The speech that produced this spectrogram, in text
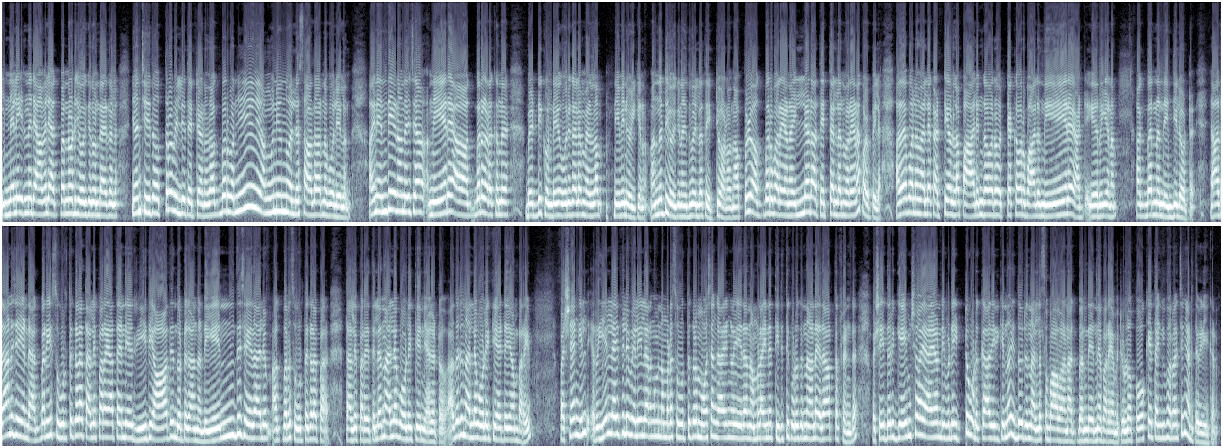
ഇന്നലെ ഇരുന്ന് രാവിലെ അക്ബറിനോട് ചോദിക്കുന്നുണ്ടായിരുന്നല്ലോ ഞാൻ ചെയ്ത അത്ര വലിയ തെറ്റാണ്. അത് അക്ബർ പറഞ്ഞു ഏ അങ്ങനെയൊന്നും അല്ല സാധാരണ പോലെയുള്ളതെന്ന് അതിന് എന്ത് ചെയ്യണമെന്ന് വെച്ചാൽ നേരെ ആ അക്ബർ കിടക്കുന്ന ബെഡിൽ കൊണ്ട് ഒരു കലം വെള്ളം നിവിൻ ഒഴിക്കണം. എന്നിട്ട് ചോദിക്കണം ഇത് വല്ല തെറ്റുവാണോ? എന്ന്. അപ്പോഴും അക്ബർ പറയണം ഇല്ലടാ തെറ്റല്ലെന്ന് പറയണ കുഴപ്പമില്ല. അതേപോലെ നല്ല കട്ടിയുള്ള പാലും കവർ ഒറ്റ കവർ പാലും നേരെ എറിയണം. അക്ബറിന്റെ നെഞ്ചിലോട്ട്. അതാണ് ചെയ്യേണ്ടത്. അക്ബർ ഈ സുഹൃത്തുക്കളെ തള്ളിപ്പറയാത്തതിന്റെ ഒരു രീതി ആദ്യം തൊട്ട് കാണുന്നുണ്ട്. എന്ത് ചെയ്താലും അക്ബർ സുഹൃത്തുക്കളെ തള്ളിപ്പറയത്തില്ല. നല്ല ക്വാളിറ്റി തന്നെയാണ് കേട്ടോ. അതൊരു നല്ല ക്വാളിറ്റി ആയിട്ട് ഞാൻ പറയും. പക്ഷേങ്കിൽ റിയൽ ലൈഫിൽ വെളിയിൽ ഇറങ്ങുമ്പോൾ നമ്മുടെ സുഹൃത്തുക്കൾ മോശം കാര്യങ്ങൾ ചെയ്താൽ നമ്മൾ അതിനെ തിരുത്തി കൊടുക്കുന്നതാണ് യഥാർത്ഥ ഫ്രണ്ട് പക്ഷേ ഇതൊരു ഗെയിം ഷോ ആയതുകൊണ്ട് ഇവിടെ ഇട്ട് കൊടുക്കാതിരിക്കുന്നത് ഇതൊരു നല്ല സ്വഭാവമാണ് അക്ബറിന്റെ എന്നേ പറയാൻ പറ്റുള്ളൂ. അപ്പോൾ okay thank you for watching അടുത്ത വീഡിയോ കാണാം.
